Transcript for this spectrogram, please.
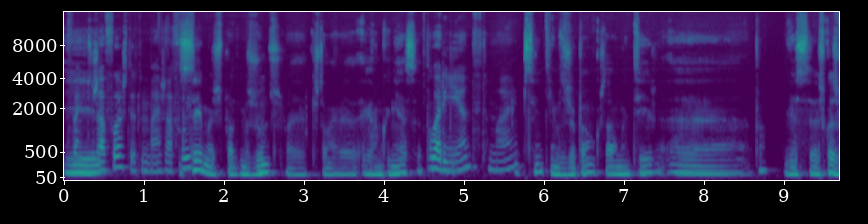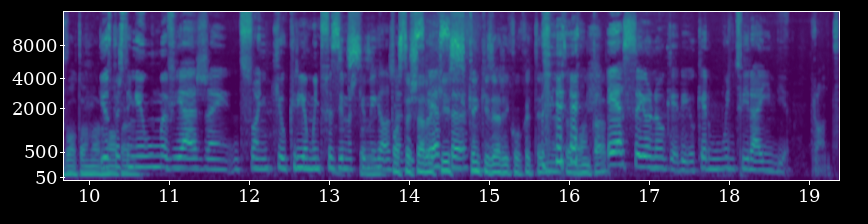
E... Bem, tu já foste, eu também já fui. Sim, mas pronto, mas juntos, a questão era, era um conhece. O Oriente também. Sim, tínhamos o Japão, gostava muito de ir. Uh, pronto, ver se as coisas voltam ao normal. Eu depois para... tinha uma viagem de sonho que eu queria muito fazer, mas que o Miguel Posso já deixar disse. aqui, Essa... se quem quiser ir com a Catarina, está à vontade. Essa eu não quero ir, eu quero muito ir à Índia. Pronto.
